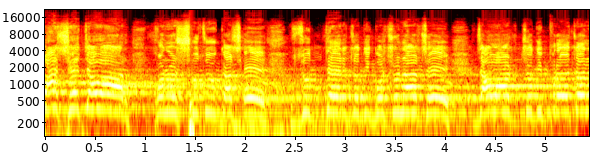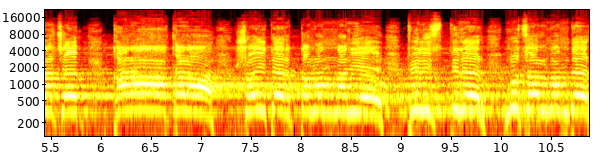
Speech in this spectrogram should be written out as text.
পাশে যাওয়ার কোনো সুযোগ আছে যুদ্ধের যদি ঘোষণা আছে যাওয়ার যদি প্রয়োজন আছে কারা কারা শহীদের তমন্না নিয়ে ফিলিস্তিনের মুসলমানদের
